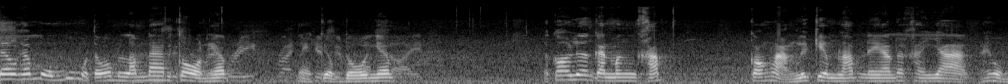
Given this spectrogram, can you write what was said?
แล้วครับผมโอ้โหแต่ว่ามันล้ำหน้าไปก่อนครับแหม่เกือบโดนครับ แล้วก็เรื่องการบังคับกองหลังหรือเกมรับนะครับ ถ้าใครอยากให้ผม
